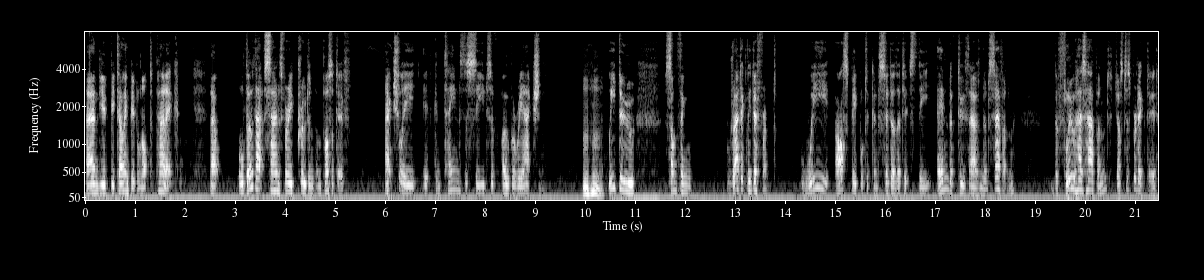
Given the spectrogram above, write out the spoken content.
and you'd be telling people not to panic. Now, although that sounds very prudent and positive, actually it contains the seeds of overreaction. Mm-hmm. We do something radically different. We ask people to consider that it's the end of 2007, the flu has happened, just as predicted,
